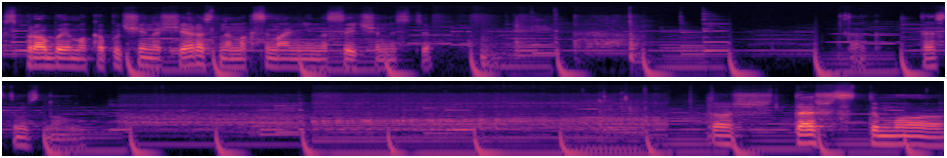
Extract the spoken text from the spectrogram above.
спробуємо капучино ще раз на максимальній насиченості. Так, тестимо знову. Тож, тестимо,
